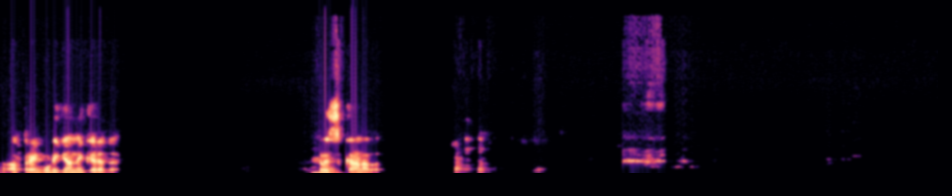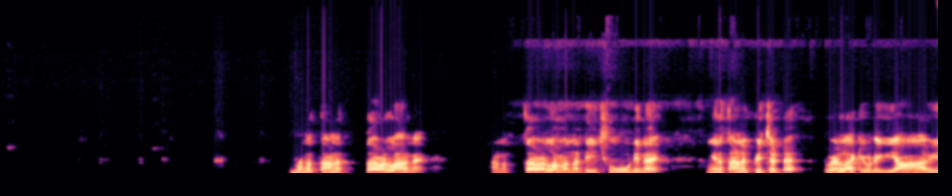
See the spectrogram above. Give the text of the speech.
അത്രയും കുടിക്കാൻ നിൽക്കരുത് റിസ്ക് ആണത് നല്ല തണുത്ത വെള്ളമാണ് തണുത്ത വെള്ളം വന്നിട്ട് ഈ ചൂടിനെ ഇങ്ങനെ തണുപ്പിച്ചിട്ട് വെള്ളാക്കി വിടും. ഈ ആവി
